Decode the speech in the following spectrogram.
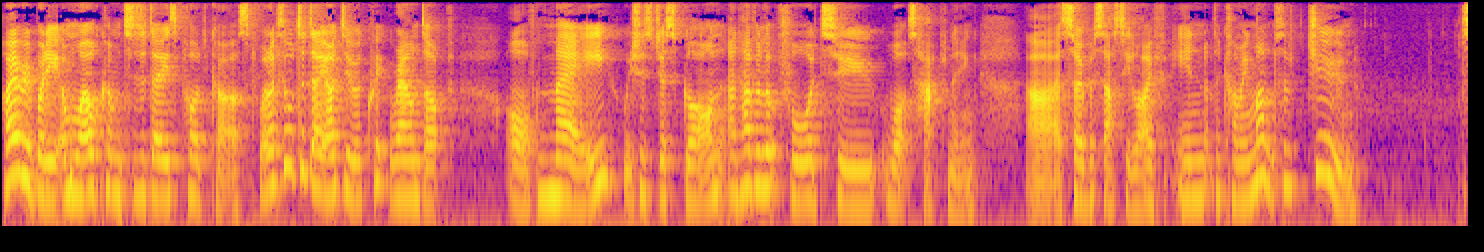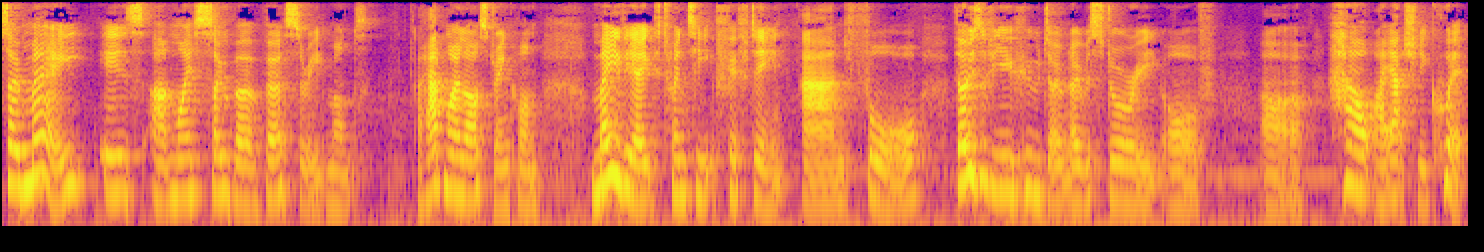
Hi, everybody, and welcome to today's podcast. Well, I thought today I'd do a quick roundup of May, which has just gone, and have a look forward to what's happening uh, Sober Sassy Life in the coming month of June. So, May is uh, my sober versary month. I had my last drink on May the 8th, 2015, and for those of you who don't know the story of uh, how I actually quit,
